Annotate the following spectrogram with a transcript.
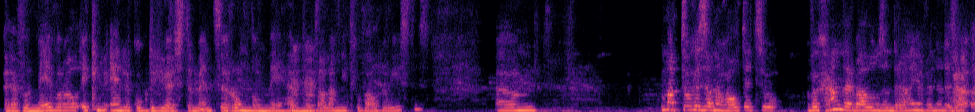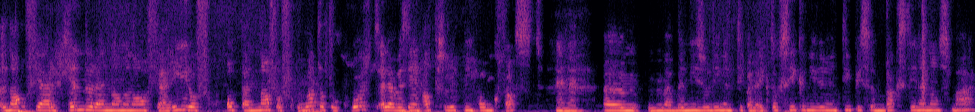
en voor mij vooral, ik nu eindelijk ook de juiste mensen rondom mij heb, Mhm. wat al lang niet het geval geweest is. Ehm, maar toch is dat nog altijd zo. We gaan daar wel onze draaien vinden. Is Ja. dat een half jaar gender en dan een half jaar hier of op en af of wat dat ook wordt. Allee, we zijn absoluut niet honkvast. Ehm, we hebben niet zo die een type, ik toch zeker niet een typische baksteen in ons maag.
